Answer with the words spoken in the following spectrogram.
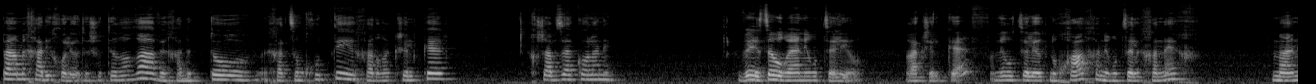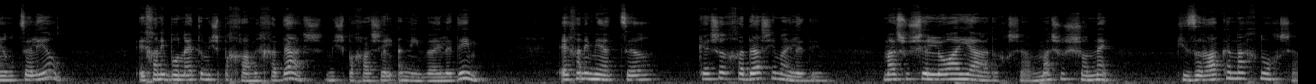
פעם אחד יכול להיות השוטר הרע, ואחד הטוב, אחד סמכותי, אחד רק של כיף. עכשיו זה הכל אני. ואיזה הורה אני רוצה להיות? רק של כיף? אני רוצה להיות נוכח? אני רוצה לחנך? מה אני רוצה להיות? איך אני בונה את המשפחה מחדש? משפחה של אני והילדים. איך אני מייצר קשר חדש עם הילדים? משהו שלא היה עד עכשיו, משהו שונה. כי זה רק אנחנו עכשיו.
